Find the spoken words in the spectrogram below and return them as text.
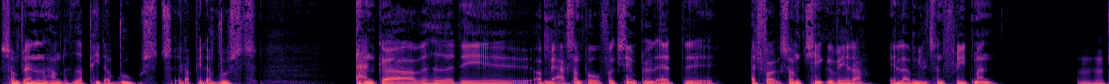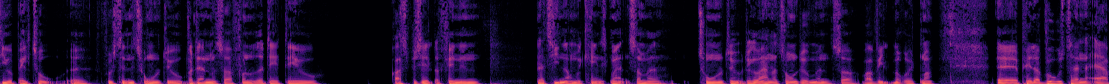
som blandt andet ham, der hedder Peter Wust, eller Peter Wust, han gør, hvad hedder det, øh, opmærksom på for eksempel, at, øh, at folk som Che Guevara eller Milton Friedman, Mm-hmm. de er jo begge to øh, fuldstændig tonedøve. Hvordan man så har fundet ud af det, det er jo ret specielt at finde en latinamerikansk mand, som er tonedøv. Det kan være, han er tonedøv, men så var vild med rytmer. Øh, Peter Wust, han er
